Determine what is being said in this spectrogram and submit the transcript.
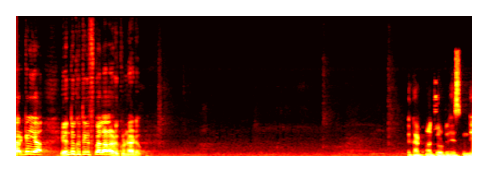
దర్గయ్య ఎందుకు తీసుకెళ్ళాలనుకున్నాడు? ఘటన చోటు చేసుకుంది.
